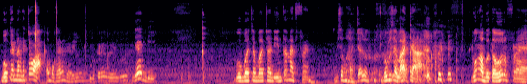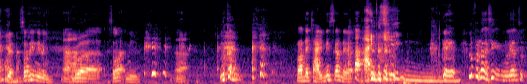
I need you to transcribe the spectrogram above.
Boker dan kecoa. oh bokernya dari lu nih Bokernya dari gue. Jadi, gue baca-baca di internet, friend. bisa baca lu Gue bisa baca. gue nggak buta huruf, friend. Enggak, sorry nih, Ling. Ya. Gua selak nih. Nah, Lu kan rada Chinese kan ya? anjing. kayak lu pernah gak sih ngeliat se-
